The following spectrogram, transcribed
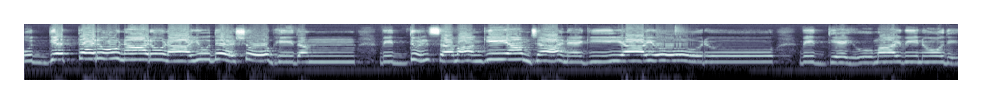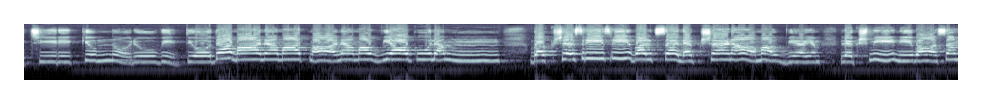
ഉദ്യത്തരുണാരുണായുധശോഭിതം വിദ്യുത്സമാംഗിയാം ജാനകീയായോരു വിദ്യയുമായി വിനോദിച്ചിരിക്കുന്നൊരു വിദ്യോതമാനമാത്മാനമവ്യാകുലം വക്ഷശ്രീ ശ്രീവത്സലക്ഷണമവ്യയം ലക്ഷ്മീ നിവാസം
